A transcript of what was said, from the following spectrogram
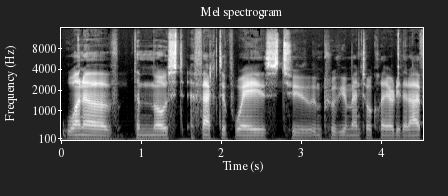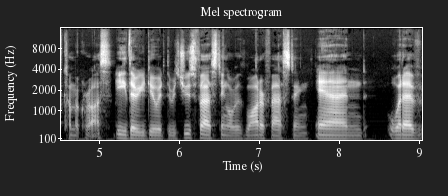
one of the most effective ways to improve your mental clarity that I've come across. Either you do it through juice fasting or with water fasting. And what I've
